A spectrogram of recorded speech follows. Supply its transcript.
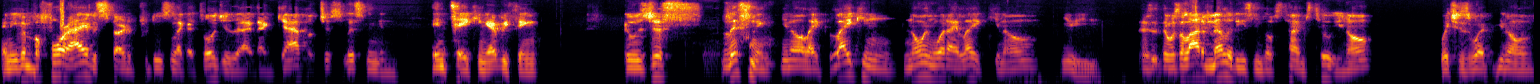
And even before I ever started producing, like I told you, that that gap of just listening and intaking everything, it was just listening, you know, like liking, knowing what I like, you know. You, you there was a lot of melodies in those times too, you know, which is what you know,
